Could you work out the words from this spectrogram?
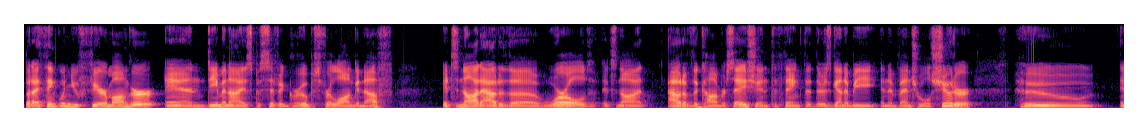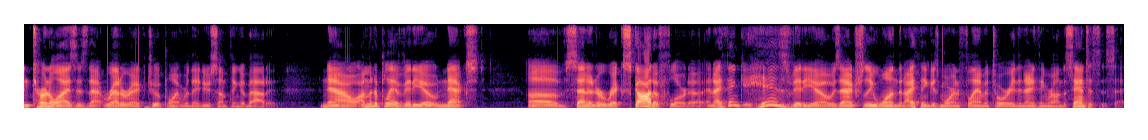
But I think when you fearmonger and demonize specific groups for long enough, it's not out of the world, it's not out of the conversation to think that there's going to be an eventual shooter who internalizes that rhetoric to a point where they do something about it. Now, I'm going to play a video next of Senator Rick Scott of Florida, and I think his video is actually one that I think is more inflammatory than anything Ron DeSantis has said.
